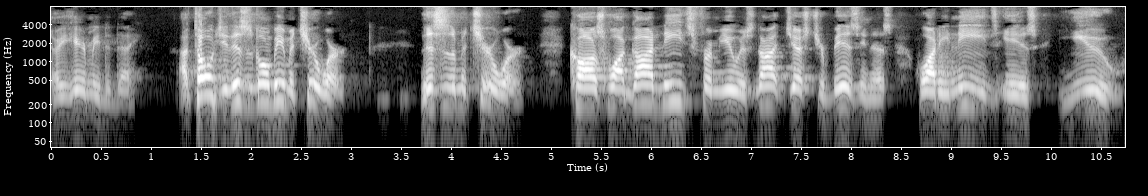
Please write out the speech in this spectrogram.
Are you hearing me today? I told you this is going to be a mature word. This is a mature word. Because what God needs from you is not just your busyness, what He needs is you.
